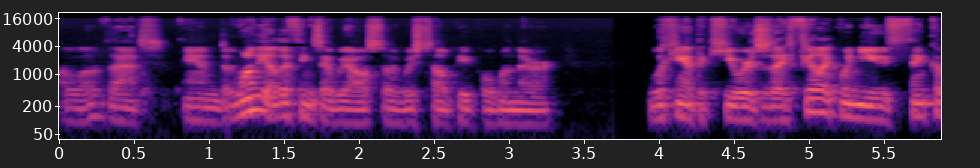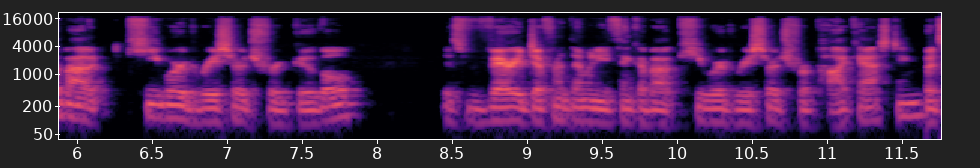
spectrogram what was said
I love that. And one of the other things that we also always tell people when they're looking at the keywords is I feel like when you think about keyword research for Google, it's very different than when you think about keyword research for podcasting. But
